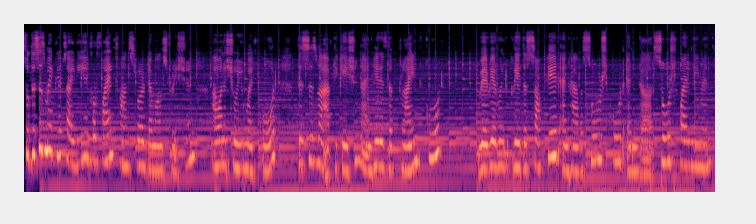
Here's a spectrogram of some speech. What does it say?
So this is my Eclipse IDE and for file transfer demonstration, I want to show you my code. This is my application and here is the client code where we are going to create the socket and have a source code and source file name and,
